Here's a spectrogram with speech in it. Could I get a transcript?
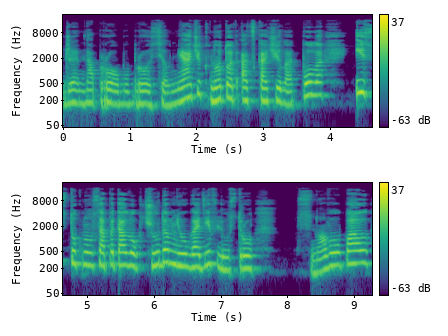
Джем на пробу бросил мячик, но тот отскочил от пола и стукнулся о потолок, чудом не угодив люстру. Снова упал,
